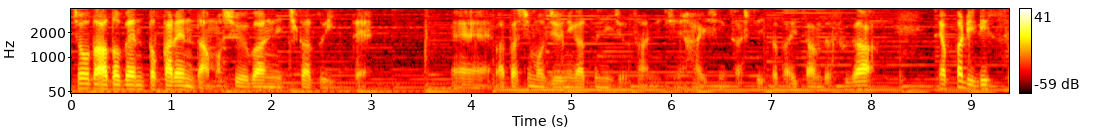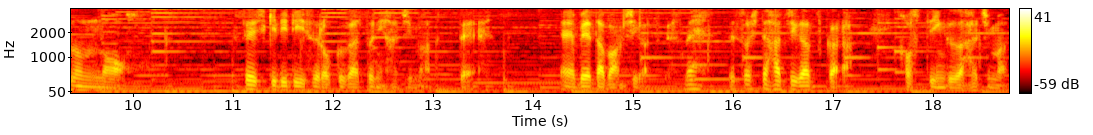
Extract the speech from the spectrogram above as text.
ちょうどアドベントカレンダーも終盤に近づいて、えー、私も12月23日に配信させていただいたんですが、やっぱりリッスンの正式リリース6月に始まって、えー、ベータ版4月ですねで。そして8月からホスティングが始まっ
